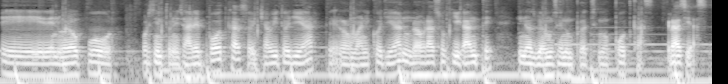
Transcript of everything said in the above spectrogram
eh, de nuevo por, por, sintonizar el podcast. Soy Chavito Giar de Románico Giar. Un abrazo gigante y nos vemos en un próximo podcast. Gracias.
